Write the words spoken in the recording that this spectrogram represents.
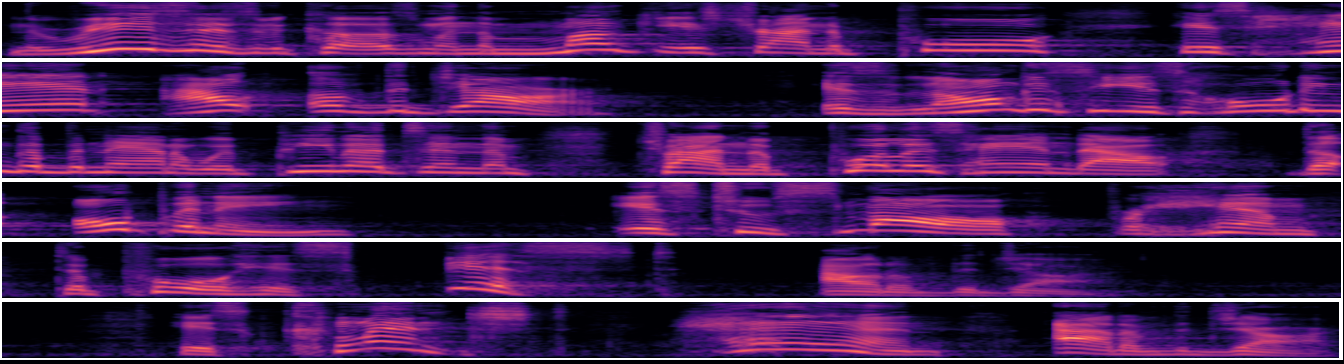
And the reason is because when the monkey is trying to pull his hand out of the jar, as long as he is holding the banana with peanuts in them, trying to pull his hand out, the opening is too small for him to pull his fist out of the jar, his clenched hand out of the jar.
